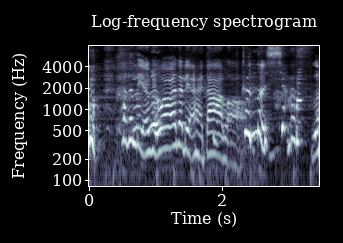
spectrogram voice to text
它的脸比 Y Y 的脸还大了，真的吓死。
